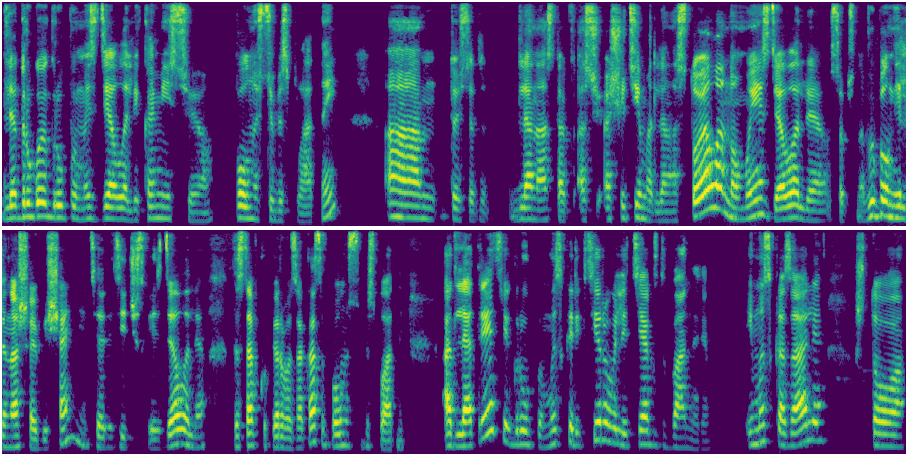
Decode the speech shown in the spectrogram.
для другой группы мы сделали комиссию полностью бесплатной. А, то есть это для нас так ощутимо для нас стоило, но мы сделали, собственно, выполнили наши обещания теоретически, сделали доставку первого заказа полностью бесплатной. А для третьей группы мы скорректировали текст в баннере. И мы сказали, что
